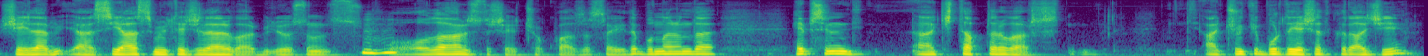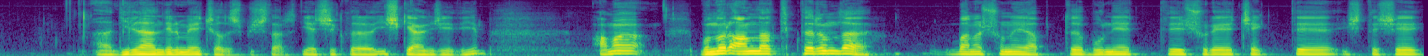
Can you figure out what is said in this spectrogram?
şeyler yani siyasi mülteciler var biliyorsunuz. Hı hı. Olağanüstü şey çok fazla sayıda. Bunların da hepsinin kitapları var. Çünkü burada yaşadıkları acıyı e, dillendirmeye çalışmışlar. Yaşadıkları işkence diyeyim. Ama bunları anlattıklarında bana şunu yaptı, bunu etti, şuraya çekti, işte şey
